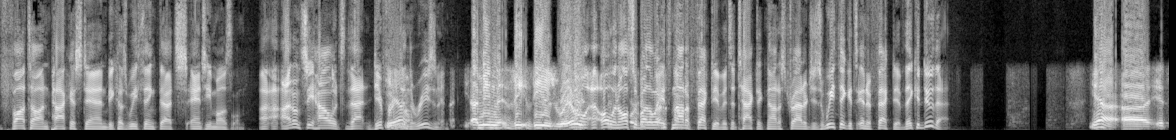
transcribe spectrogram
FATA in Pakistan because we think that's anti-Muslim. I, I don't see how it's that different Yeah. than the reasoning. I mean, the the Israelis. Oh, oh, and also, by the way, it's not effective. It's a tactic, not a strategy. So we think it's ineffective. They could do that. Yeah, uh, it's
